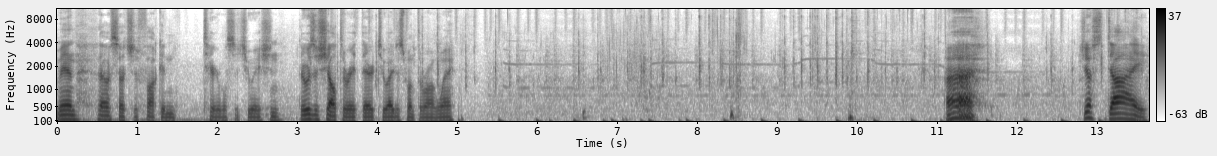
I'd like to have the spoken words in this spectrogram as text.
Man, that was such a fucking terrible situation. There was a shelter right there too, I just went the wrong way. Ah! Just die.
